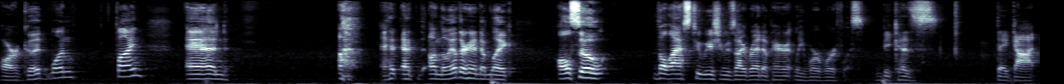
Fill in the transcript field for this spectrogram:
Are good one, fine. And uh, at, at, on the other hand, I'm like, also, the last two issues I read apparently were worthless because they got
